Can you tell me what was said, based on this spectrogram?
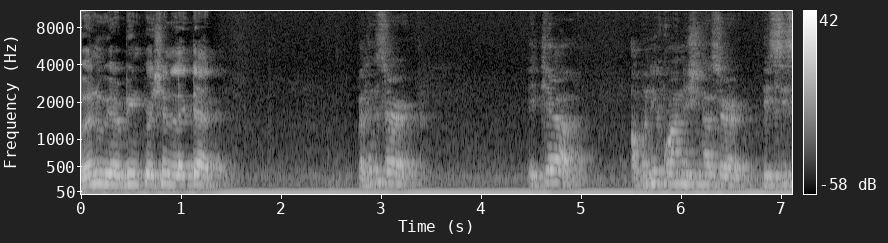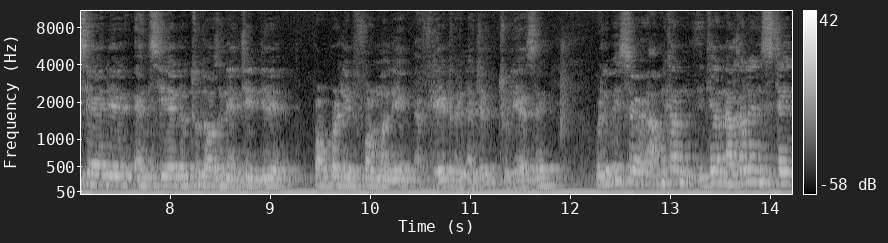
when we are being question like that গতিকে ছাৰ এতিয়া আপুনি কোৱা নিচিনা sir B C C I the N C I two thousand eighteen the properly formally affiliate হৈ চলি আছে গতিকে ছাৰ আমি খান এতিয়া নাগালেণ্ড ষ্টেট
